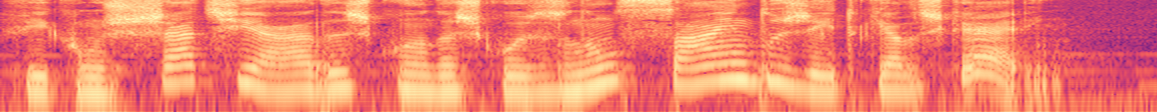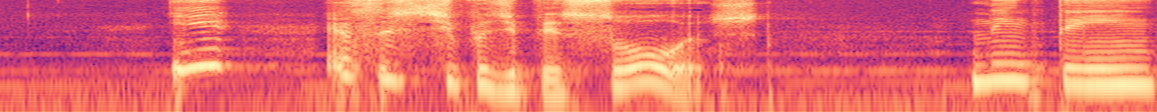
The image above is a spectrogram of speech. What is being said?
ficam chateadas quando as coisas não saem do jeito que elas querem. E esses tipos de pessoas nem têm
